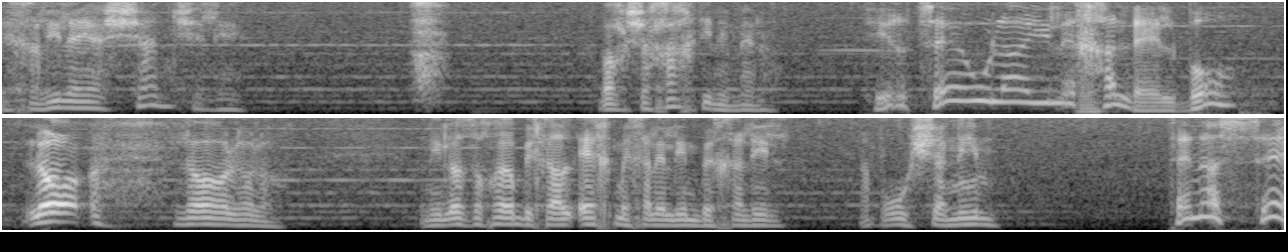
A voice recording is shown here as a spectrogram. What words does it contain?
החליל הישן שלי. כבר שכחתי ממנו. תרצה אולי לחלל בו? לא, לא, לא, לא. אני לא זוכר בכלל איך מחללים בחליל. עברו שנים. תנסה.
